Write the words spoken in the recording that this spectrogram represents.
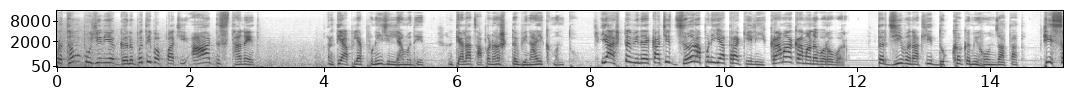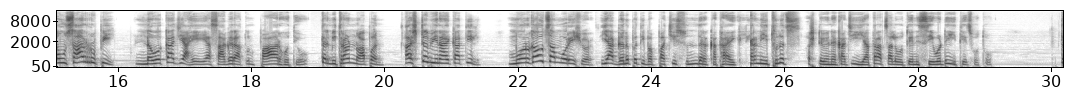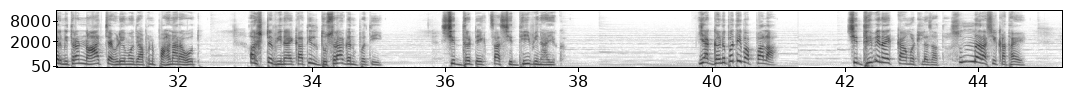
प्रथम पूजनीय गणपती बाप्पाची आठ स्थानं आहेत. आणि ती आपल्या पुणे जिल्ह्यामध्ये आहेत. आणि त्यालाच आपण अष्टविनायक म्हणतो. या अष्टविनायकाची जर आपण यात्रा केली क्रमाक्रमानं बरोबर तर जीवनातली दुःख कमी होऊन जातात. ही संसार रूपी नवका जी आहे या सागरातून पार होते हो. तर मित्रांनो आपण अष्टविनायकातील मोरगावचा मोरेश्वर या गणपती बाप्पाची सुंदर कथा ऐकली. कारण इथूनच अष्टविनायकाची यात्रा चालू होते आणि शेवटही इथेच होतो. तर मित्रांनो आजच्या व्हिडिओमध्ये आपण पाहणार आहोत अष्टविनायकातील दुसरा गणपती सिद्धटेकचा सिद्धिविनायक. या गणपती बाप्पाला सिद्धिविनायक का म्हटलं जातं? सुंदर अशी कथा आहे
